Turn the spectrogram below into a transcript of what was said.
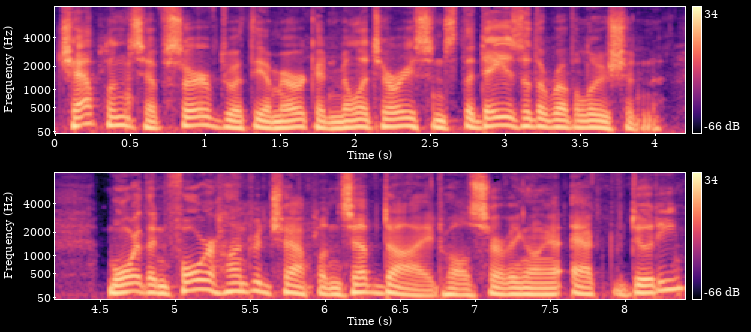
chaplains have served with the American military since the days of the Revolution. More than 400 chaplains have died while serving on active duty,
